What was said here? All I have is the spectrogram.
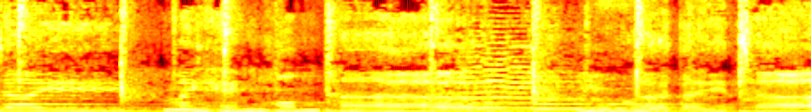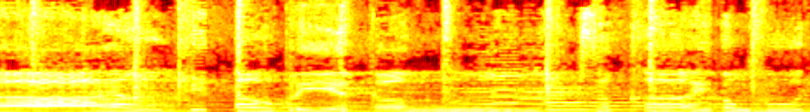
ใจ ไม่เห็นหนทางมัวแต่อิจฉายังคิดเอาเปรียดกันสักคายต้องพุด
